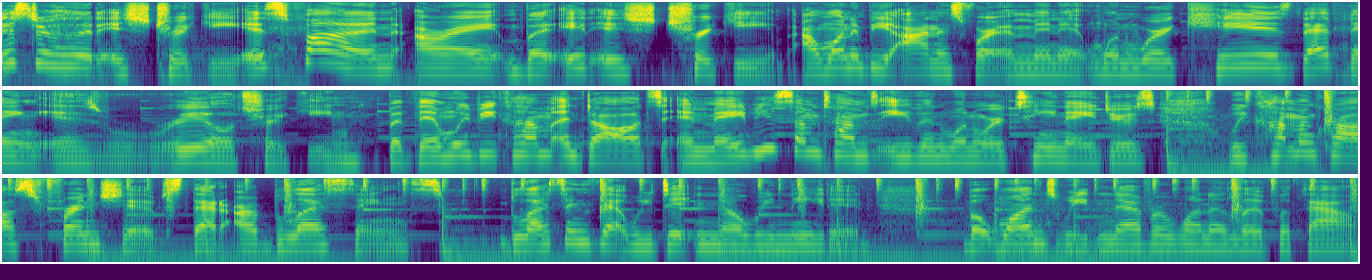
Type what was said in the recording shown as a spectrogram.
Sisterhood is tricky. It's fun, all right, but it is tricky. I want to be honest for a minute. When we're kids, that thing is real tricky. But then we become adults, and maybe sometimes even when we're teenagers, we come across friendships that are blessings, blessings that we didn't know we needed, but ones we'd never want to live without.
